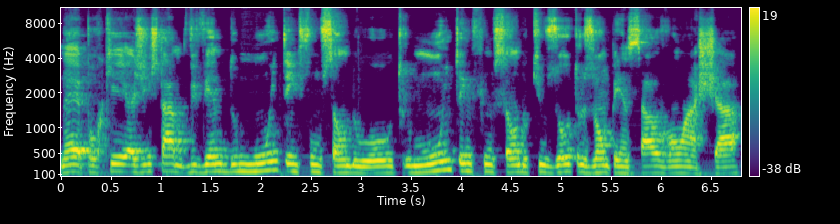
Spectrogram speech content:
né? Porque a gente está vivendo muito em função do outro, muito em função do que os outros vão pensar ou vão achar,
